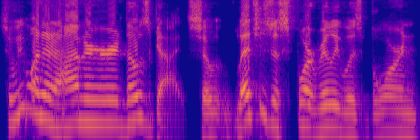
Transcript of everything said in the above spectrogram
So we wanted to honor those guys. So Legends of Sport really was born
